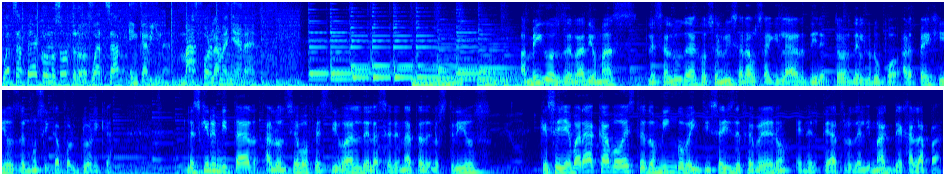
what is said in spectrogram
WhatsAppea con nosotros. WhatsApp en cabina. Más por la mañana. Amigos de Radio Más, les saluda José Luis Arauz Aguilar, director del grupo Arpegios de Música Folclórica. Les quiero invitar al onceavo Festival de la Serenata de los Tríos, que se llevará a cabo este domingo 26 de febrero en el Teatro del IMAC de Jalapa,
